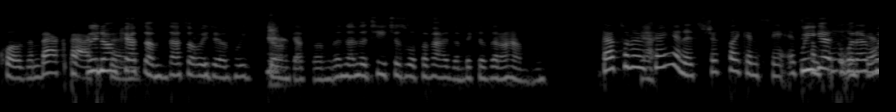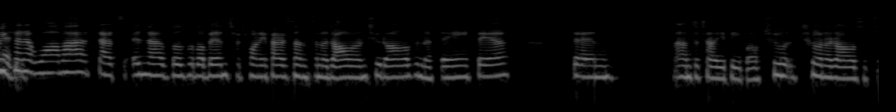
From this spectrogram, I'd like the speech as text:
clothes and backpacks. We don't and get them. That's what we do. We don't get them. And then the teachers will provide them because they don't have them. That's what I'm Yeah. saying. It's just like insane. It's we get complete whatever we can at Walmart. That's in that, those little bins for 25 cents and a dollar and two dollars. And if they ain't there, then I'm to tell you people, two $200, it's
